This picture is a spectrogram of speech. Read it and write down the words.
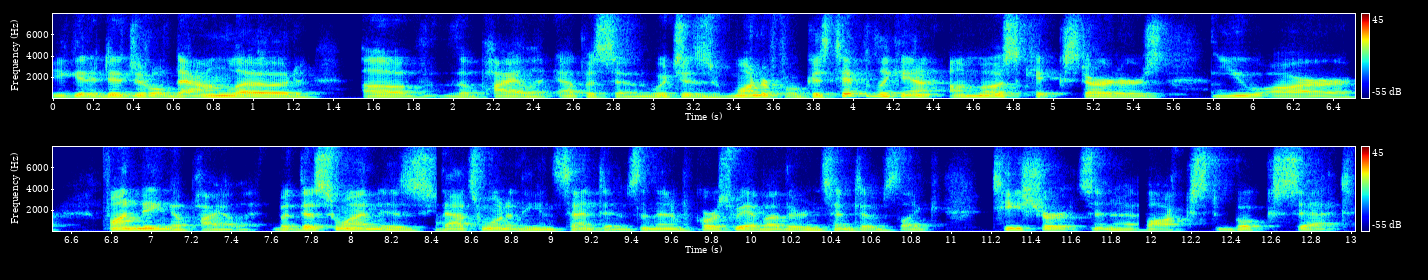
you get a digital download of the pilot episode, which is wonderful because typically on, on most Kickstarters, you are funding a pilot. But this one is that's one of the incentives. And then, of course, we have other incentives like t shirts and a boxed book set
